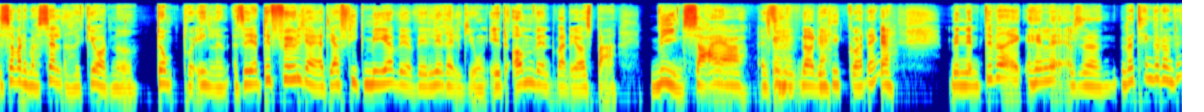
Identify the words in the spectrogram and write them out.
så var det mig selv, der havde gjort noget dumt på en eller anden. Altså, ja, det følte jeg, at jeg fik mere ved at vælge religion. Et omvendt var det også bare min sejr, altså, når det gik godt, ikke? Ja. Men øhm, det ved jeg ikke, Helle, altså, hvad tænker du om det?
